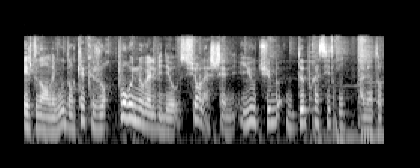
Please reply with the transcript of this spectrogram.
Et je te donne rendez-vous dans quelques jours pour une nouvelle vidéo sur la chaîne YouTube de Presse Citron. À bientôt.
